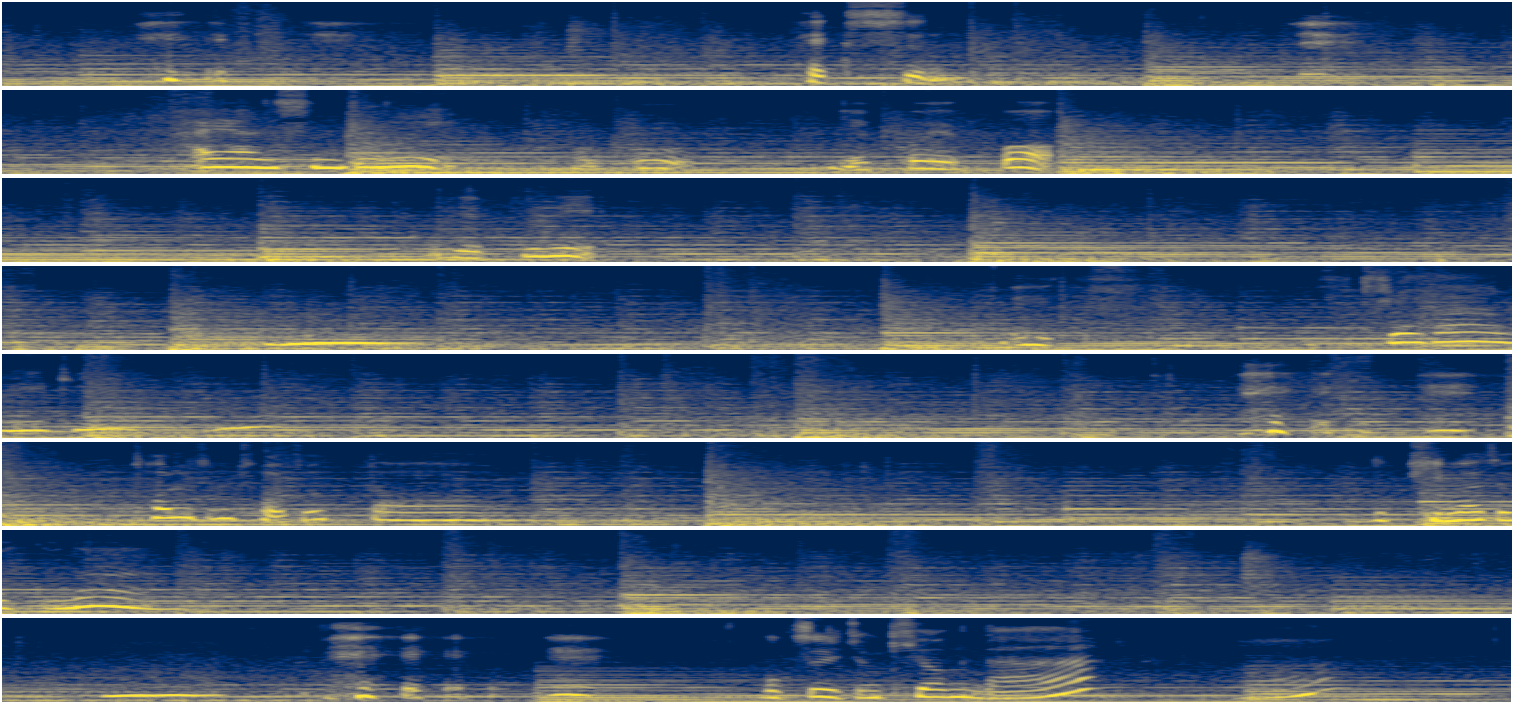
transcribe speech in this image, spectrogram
백순. 하얀 순둥이. 오구. 예뻐, 예뻐. 예쁘니. 음. 어서 들어가, 우리 애기. 털이 좀 젖었다. 비 맞았구나. 음. 목소리 좀 기억나? 어?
